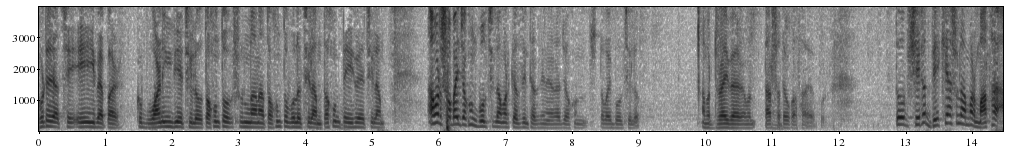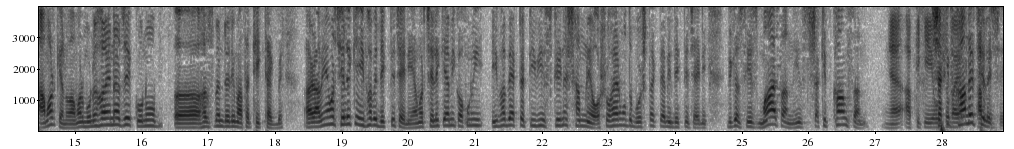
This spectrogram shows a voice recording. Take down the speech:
ঘটে যাচ্ছে, এই ব্যাপার খুব ওয়ার্নিং দিয়েছিল। তখন তো শুনলাম না, তখন তো বলেছিলাম, তখন তো এই হয়েছিলাম। আমার সবাই যখন বলছিল, আমার কাজিন টাজিনেরা যখন সবাই বলছিল, আমার ড্রাইভার আমার তার সাথেও কথা হয়ে ওপর তো সেটা দেখে আসলে আমার মাথা, আমার কেন? আমার মনে হয় না যে কোনো হাজব্যান্ডেরই মাথা ঠিক থাকবে। আর আমি আমার ছেলেকে এইভাবে দেখতে চাইনি। আমার ছেলেকে আমি কখনোই এইভাবে একটা টিভি স্ক্রিনের সামনে অসহায়ের মতো বসে থাকতে আমি দেখতে চাইনি। বিকজ হি ইজ মা সান হি ইজ শাকিব খান সান আপনি কি শাকিব খানের ছেলে সে।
